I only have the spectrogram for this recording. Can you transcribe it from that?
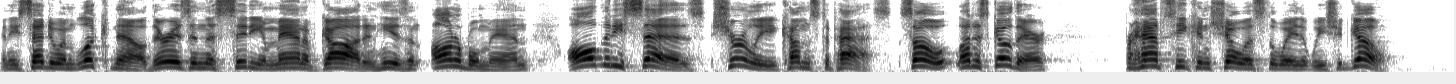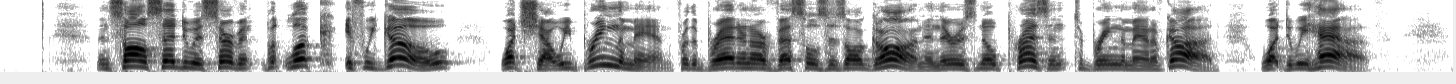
And he said to him, Look now, there is in this city a man of God, and he is an honorable man. All that he says surely comes to pass. So let us go there. Perhaps he can show us the way that we should go. Then Saul said to his servant, But look, if we go, what shall we bring the man? For the bread in our vessels is all gone, and there is no present to bring the man of God. What do we have?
